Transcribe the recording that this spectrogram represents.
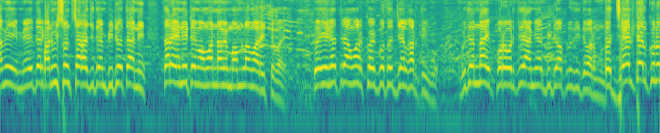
আমি মেয়েদের পারমিশন ছাড়া যদি আমি ভিডিওতে আনি তারা এনি টাইম আমার নামে মামলা মারাইতে পারে। তো এই ক্ষেত্রে আমার কয়েক বছর জেল খাটতে হইব। বুঝেন নাই? পরবর্তীতে আমি আর ভিডিও আপলোড দিতে পারব না। তো জেল টেল কোনো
